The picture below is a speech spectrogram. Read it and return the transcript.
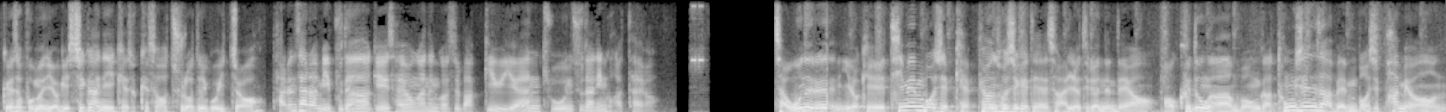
그래서 보면 여기 시간이 계속해서 줄어들고 있죠. 다른 사람이 부당하게 사용하는 것을 막기 위한 좋은 수단인 것 같아요. 자 오늘은 이렇게 팀 멤버십 개편 소식에 대해서 알려드렸는데요. 어, 그동안 뭔가 통신사 멤버십 하면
